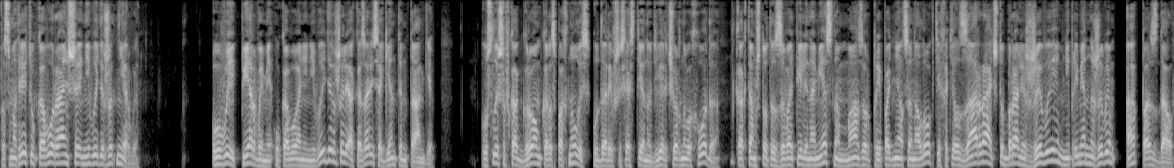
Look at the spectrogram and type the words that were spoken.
посмотреть, у кого раньше не выдержат нервы. Увы, первыми, у кого они не выдержали, оказались агенты Мтанги. Услышав, как громко распахнулась, ударившись о стену, дверь черного хода, как там что-то завопили на местном, Мазур приподнялся на локте, хотел заорать, что брали живым, непременно живым, опоздал.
